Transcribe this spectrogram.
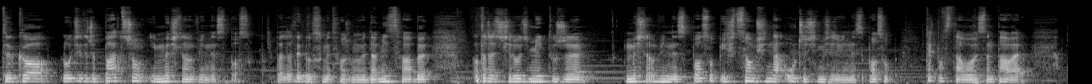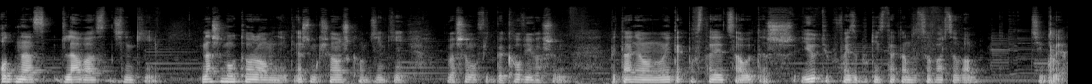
tylko ludzie, którzy patrzą i myślą w inny sposób. Chyba dlatego w sumie tworzymy wydawnictwo, aby otaczać się ludźmi, którzy myślą w inny sposób i chcą się nauczyć myśleć w inny sposób. Tak powstało SM Power. Od nas, dla Was, dzięki naszym autorom, dzięki naszym książkom, dzięki Waszemu feedbackowi, Waszym pytaniom. No i tak powstaje cały też YouTube, Facebook, Instagram, za co bardzo Wam dziękuję.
